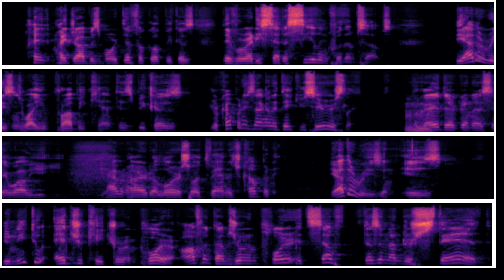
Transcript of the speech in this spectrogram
my, my job is more difficult because they've already set a ceiling for themselves. The other reasons why you probably can't is because your company's not going to take you seriously. Mm-hmm. Okay, they're going to say, "Well, you you haven't hired a lawyer, so advantage company." The other reason is you need to educate your employer. Oftentimes, your employer itself doesn't understand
